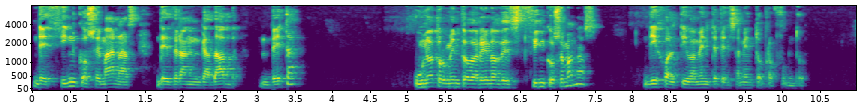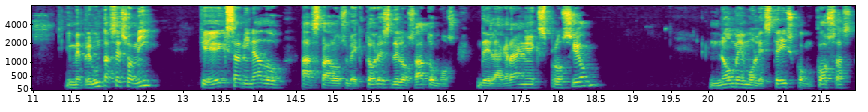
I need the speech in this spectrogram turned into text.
de cinco semanas de Drangadab Beta? ¿Una tormenta de arena de cinco semanas? dijo altivamente pensamiento profundo. ¿Y me preguntas eso a mí? Que he examinado hasta los vectores de los átomos de la gran explosión. No me molestéis con cosas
